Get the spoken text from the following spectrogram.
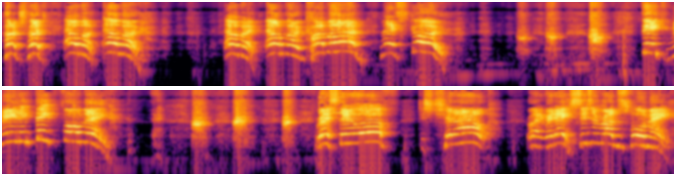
Punch, punch. Elbow, elbow. Elbow, elbow. Come on. Let's go. Dig really deep for me. Rest it off. Just chill out. Right, ready? Scissor runs for me.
